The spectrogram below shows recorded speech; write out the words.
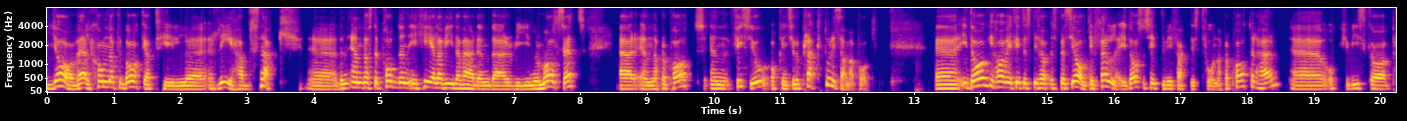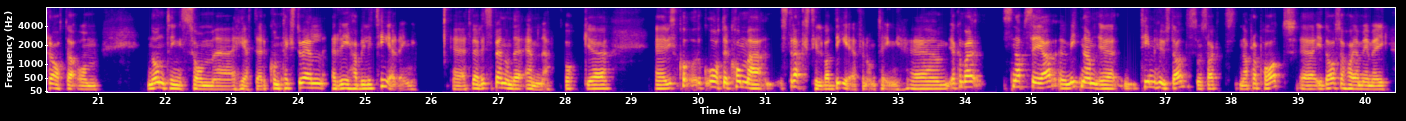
Ja, välkomna tillbaka till eh, Rehabsnack. Eh, den endaste podden i hela vida världen där vi normalt sett är en naprapat, en fysio och en kiropraktor i samma podd. Eh, idag har vi ett lite specialtillfälle. Idag så sitter vi faktiskt två naprapater här och vi ska prata om någonting som heter kontextuell rehabilitering. Ett väldigt spännande ämne. Och vi ska återkomma strax till vad det är för någonting. Eh, jag kan bara snabbt säga, eh, mitt namn är Tim Hustad, som sagt naprapat. Idag så har jag med mig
